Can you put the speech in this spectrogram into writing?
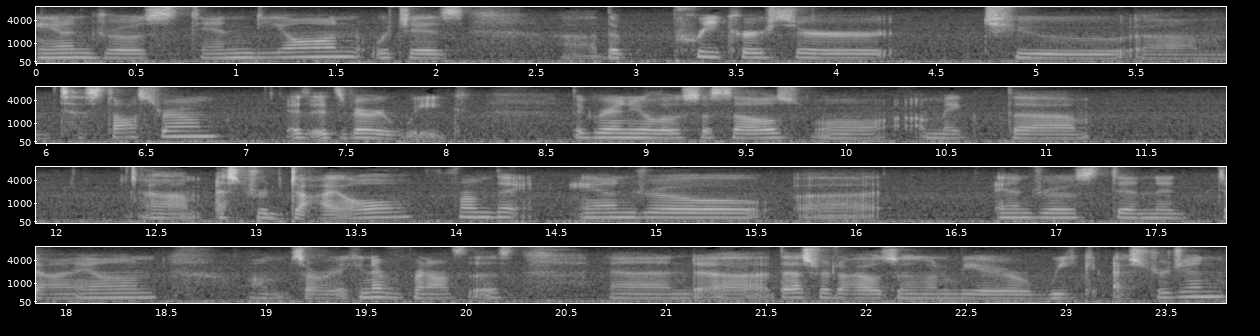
androstenedione, which is uh, the precursor to um, testosterone. It, it's very weak. The granulosa cells will make the um, estradiol from the andro uh, androstenedione. Um, sorry, I can never pronounce this. And uh, the estradiol is going to be your weak estrogen.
